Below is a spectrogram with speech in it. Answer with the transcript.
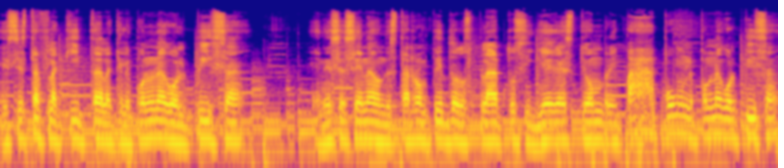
es esta flaquita la que le pone una golpiza en esa escena donde está rompiendo los platos y llega este hombre y pa, pum, le pone una golpiza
